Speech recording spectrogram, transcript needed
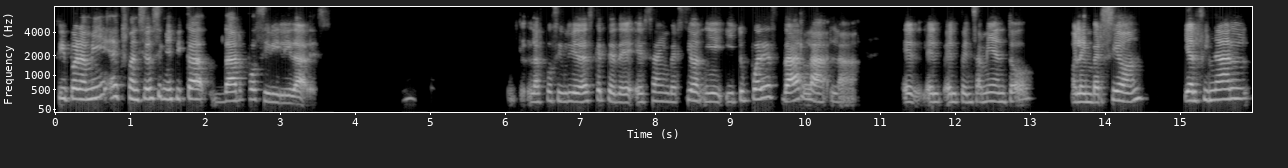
Sí, para mí expansión significa dar posibilidades las posibilidades que te dé esa inversión y, tú puedes dar la, el, pensamiento o la inversión y al final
